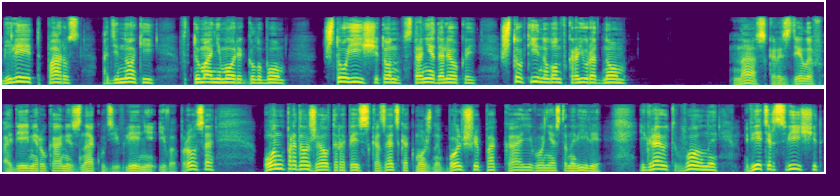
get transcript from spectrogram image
«Белеет парус, одинокий, в тумане моря голубом. Что ищет он в стране далекой? Что кинул он в краю родном?» Наскоро сделав обеими руками знак удивления и вопроса, он продолжал, торопясь сказать как можно больше, пока его не остановили. Играют волны, ветер свищет,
